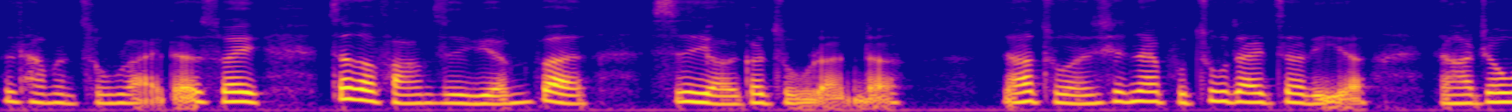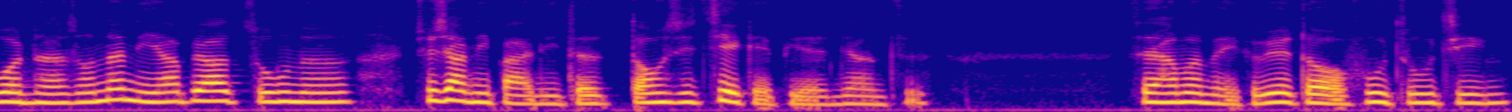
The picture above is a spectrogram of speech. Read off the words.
是他们租来的，所以这个房子原本是有一个主人的。然后主人现在不住在这里了，然后就问他说：“那你要不要租呢？就像你把你的东西借给别人这样子。”所以他们每个月都有付租金，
